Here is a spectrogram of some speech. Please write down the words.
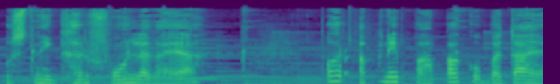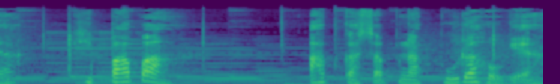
उसने घर फ़ोन लगाया और अपने पापा को बताया कि, पापा, आपका सपना पूरा हो गया।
